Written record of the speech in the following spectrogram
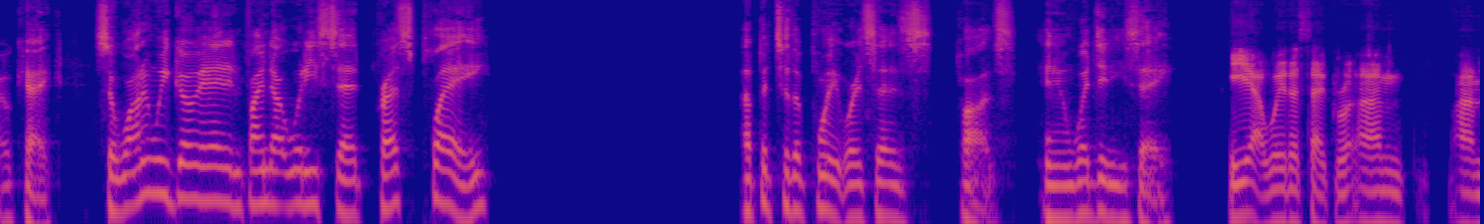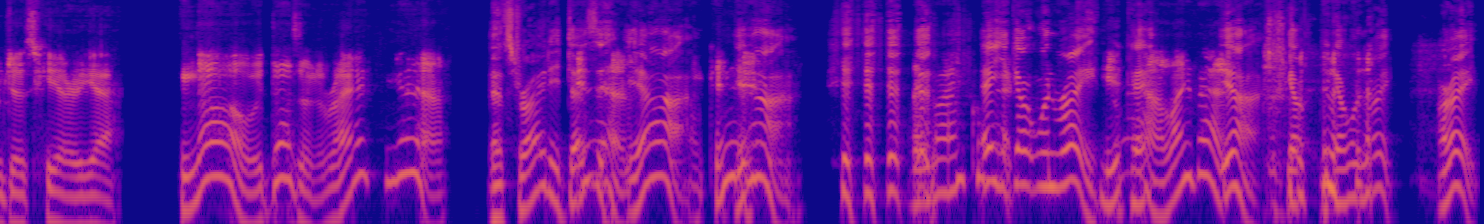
Okay. So why don't we go ahead and find out what he said? Press play up until the point where it says pause. And what did he say? Yeah, wait a sec. I'm I'm just here. Yeah. No, it doesn't, right? Yeah. That's right. It doesn't. Yeah. Okay. Yeah. I'm- I'm hey, you got one right. Yeah, Okay. I like that. Yeah. You got, you got one right. All right.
